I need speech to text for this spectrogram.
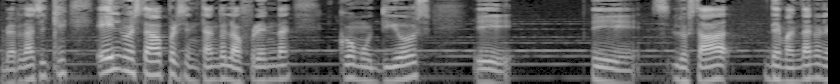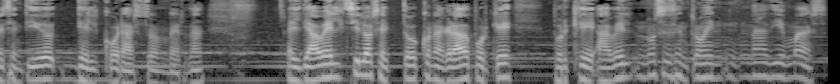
¿Verdad? Así que él no estaba presentando la ofrenda como Dios eh, eh, lo estaba demandando en el sentido del corazón, ¿verdad? El de Abel sí lo aceptó con agrado. ¿Por qué? Porque Abel no se centró en nadie más.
